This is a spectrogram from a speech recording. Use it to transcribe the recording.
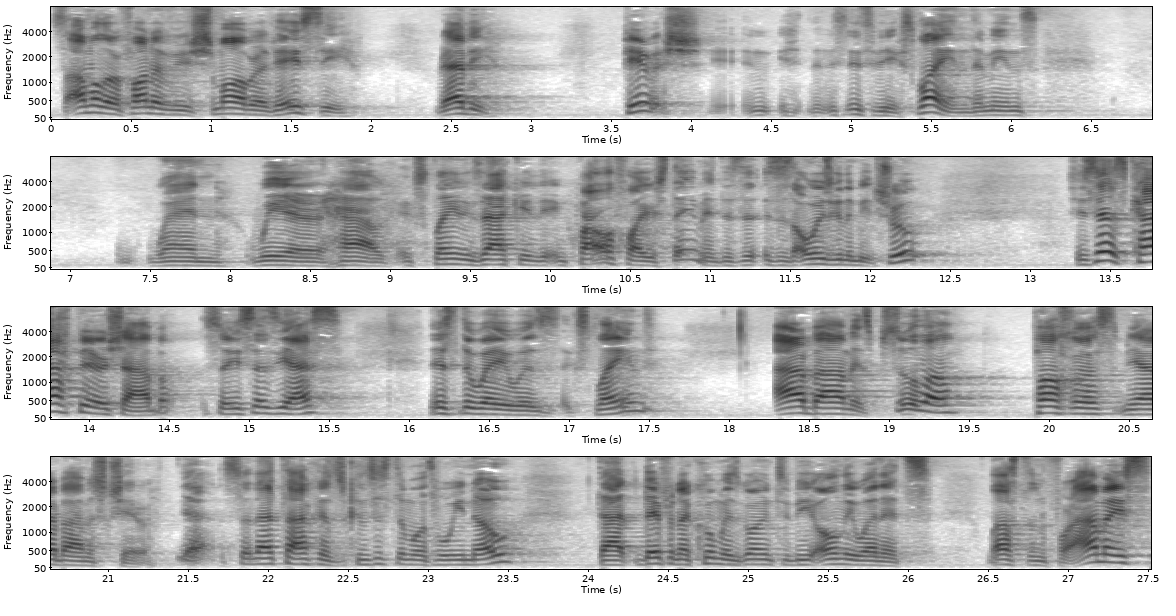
So I'm a Rafan of Yishmael Rav Yesi, Rabbi, Pirish, this needs to be explained. That means when, where, how. Explain exactly and qualify your statement. Is, it, is this always going to be true? She says, Kach Pirish Abba. So he says, yes. This is the way it was explained. Arbam is psula, Yeah, so that tak is consistent with what we know, that different akum is going to be only when it's less than four ames.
